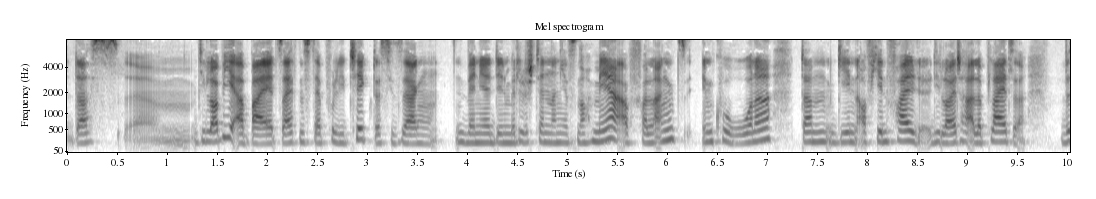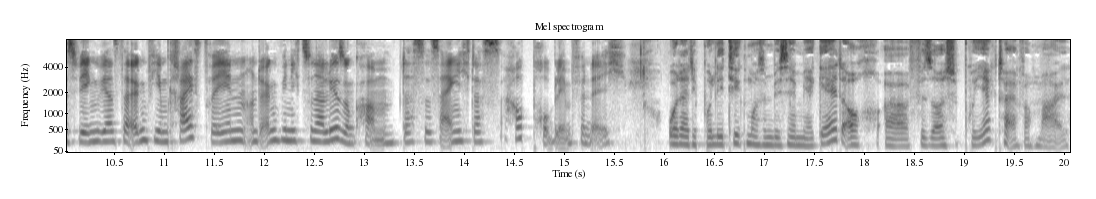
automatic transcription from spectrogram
das, ähm, die Lobbyarbeit seitens der Politik, dass sie sagen, wenn ihr den Mittelständern jetzt noch mehr abverlangt in Corona, dann gehen auf jeden Fall die Leute alle pleite weswegen wir uns da irgendwie im Kreis drehen und irgendwie nicht zu einer Lösung kommen. Das ist eigentlich das Hauptproblem, finde ich. Oder die Politik muss ein bisschen mehr Geld auch äh, für solche Projekte einfach mal.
